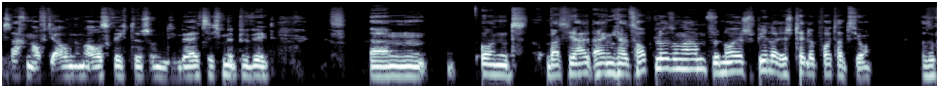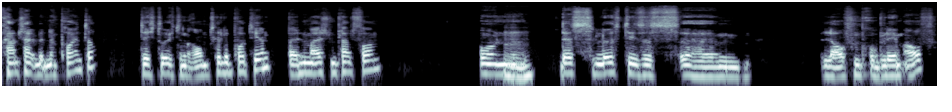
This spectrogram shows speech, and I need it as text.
Sachen auf die Augen immer ausrichtest und die Welt sich mitbewegt. Ähm, und was wir halt eigentlich als Hauptlösung haben für neue Spieler ist Teleportation. Also du kannst halt mit einem Pointer dich durch den Raum teleportieren bei den meisten Plattformen. Und mhm. das löst dieses ähm, Laufenproblem auf.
